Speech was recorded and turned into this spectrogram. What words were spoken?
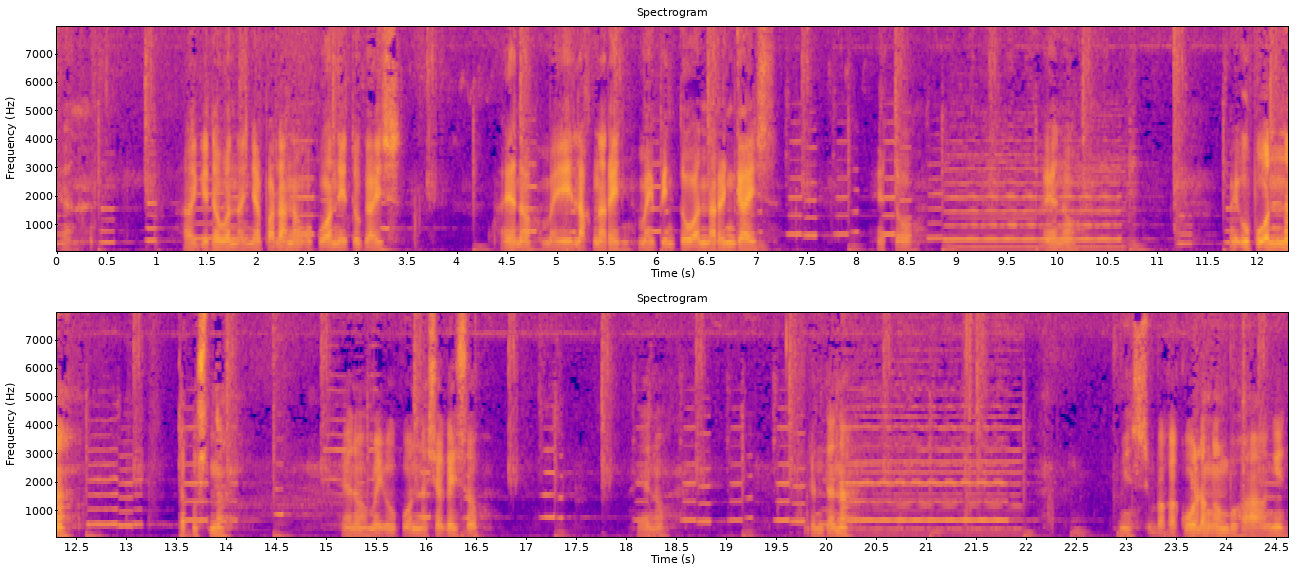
Ayan. Ah, ginawa na niya pala ng upuan nito guys. Ayan oh, may lock na rin. May pintuan na rin guys. Ito. Ayan oh. May upuan na. Tapos na. Ayan oh, may upuan na siya guys oh. Ayan oh. Ganda na. Means baka kulang ang buhangin.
